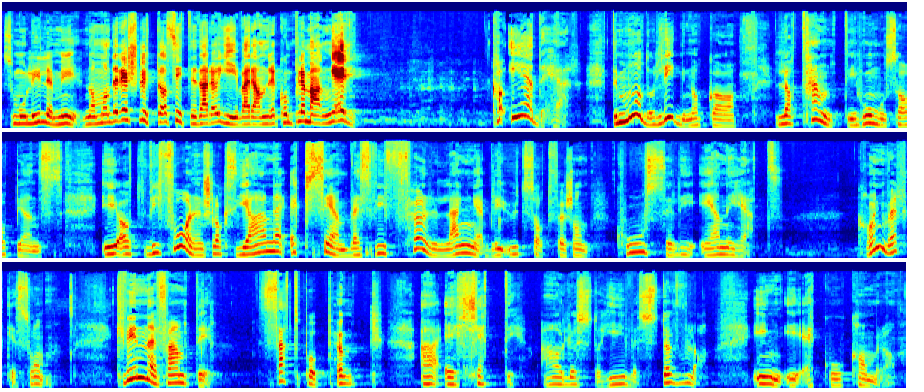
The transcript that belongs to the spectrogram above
som hun Lille My Nå må dere slutte å sitte der og gi hverandre komplimenter. Hva er det her? Det må da ligge noe latent i Homo sapiens i at vi får en slags hjerneeksem hvis vi for lenge blir utsatt for sånn koselig enighet. Kan virke sånn. Kvinne 50. Sett på punk. Jeg er kjetti. Jeg har lyst til å hive støvler inn i ekkokamrene.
